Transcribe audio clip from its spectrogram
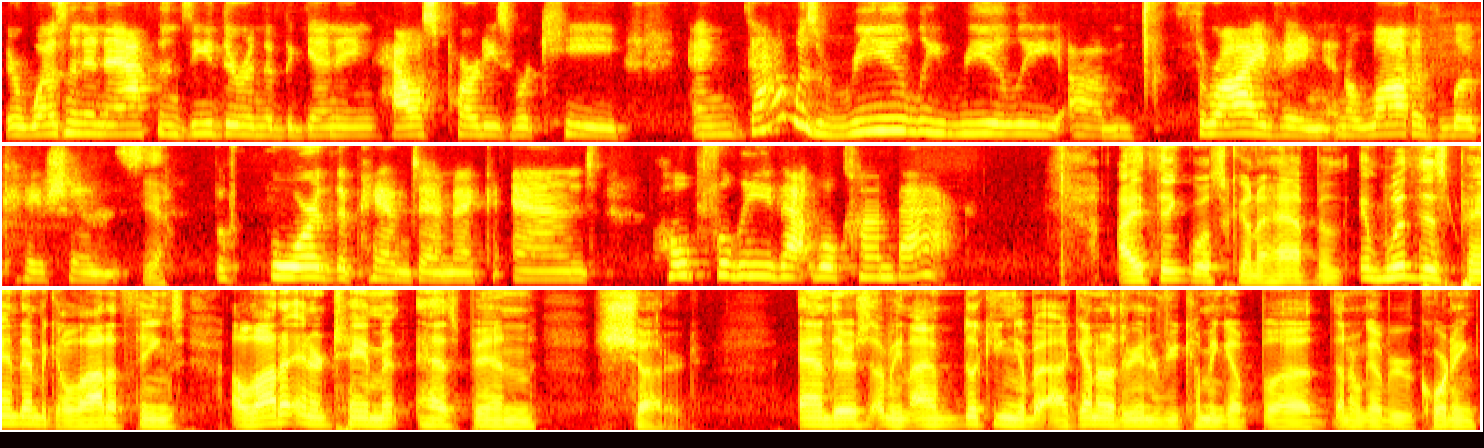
there wasn't in Athens either in the beginning. House parties were key. And that was really, really um, thriving in a lot of locations yeah. Before the pandemic. And hopefully that will come back. I think what's going to happen with this pandemic, a lot of things, a lot of entertainment has been shuttered. And there's, I mean, I'm looking about, I got another interview coming up uh, that I'm going to be recording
